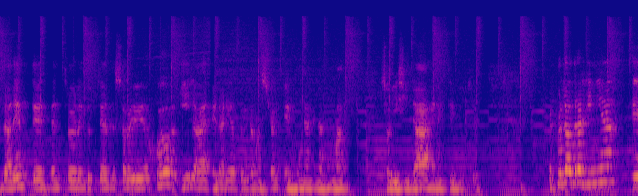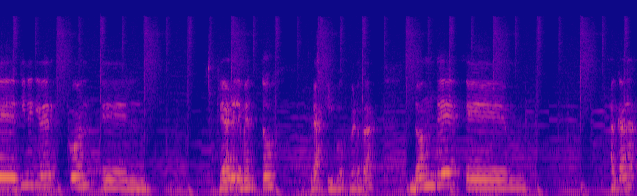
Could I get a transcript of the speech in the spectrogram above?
latentes dentro de la industria del desarrollo de videojuegos y el área de programación es una de las más solicitadas en esta industria. Después la otra línea eh, tiene que ver con crear elementos gráficos, ¿verdad? Donde eh, acá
